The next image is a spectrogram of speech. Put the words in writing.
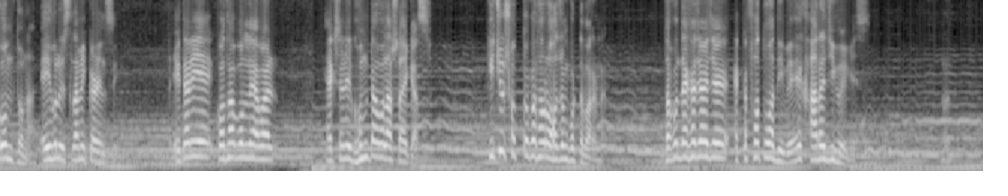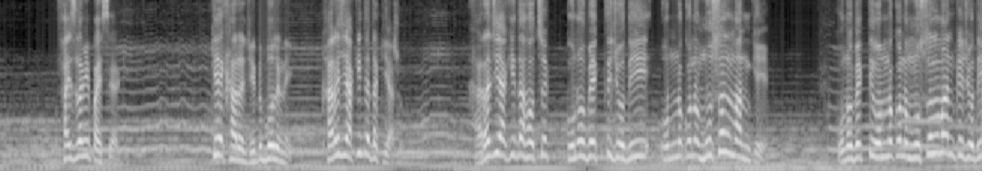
কমতো না। এই হলো ইসলামিক কারেন্সি এটা নিয়ে কথা বললে আবার এক শ্রেণির ঘুমটা বলা শায়ক আছে। কিছু সত্য কথা ওরা হজম করতে পারে না। তখন দেখা যায় যে একটা ফতোয়া দিবে, এ খারেজি হয়ে গেছে। ফাইজলামি পাইছে আর কি। কে খারেজি? একটু বলে নেই। খারেজি আকিদাটা কি আসো খারাজি আকিদা হচ্ছে কোনো ব্যক্তি যদি অন্য কোনো মুসলমানকে, কোনো ব্যক্তি অন্য কোনো মুসলমানকে যদি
